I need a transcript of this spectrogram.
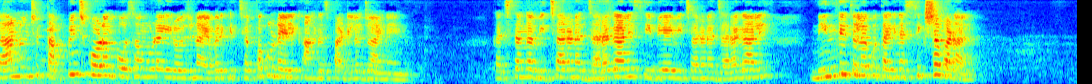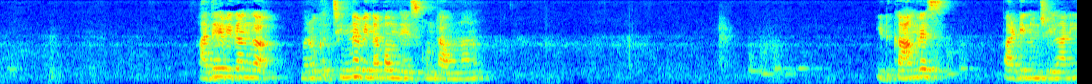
దాని నుంచి తప్పించుకోవడం కోసం కూడా ఈ రోజున ఎవరికి చెప్పకుండా వెళ్ళి కాంగ్రెస్ పార్టీలో జాయిన్ అయింది ఖచ్చితంగా విచారణ జరగాలి సిబిఐ విచారణ జరగాలి. నిందితులకు తగిన శిక్ష పడాలి. అదేవిధంగా మరొక చిన్న విన్నపం చేసుకుంటా ఉన్నాను. ఇటు కాంగ్రెస్ పార్టీ నుంచి కానీ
